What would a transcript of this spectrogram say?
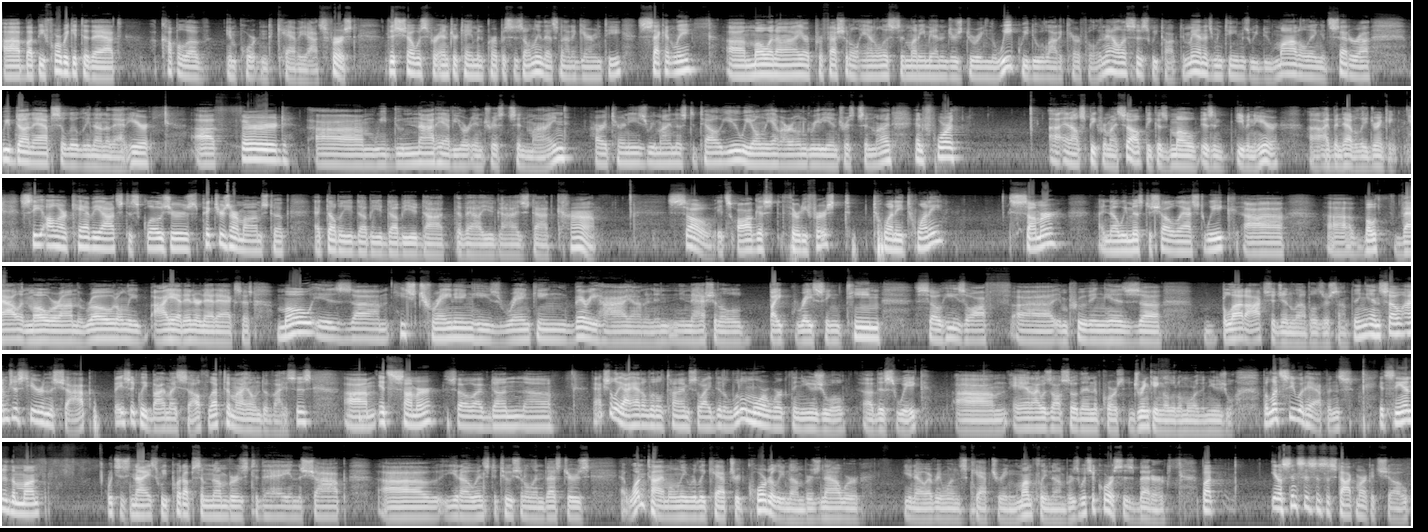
Uh, but before we get to that, a couple of important caveats. First, this show is for entertainment purposes only. That's not a guarantee. Secondly, uh, Mo and I are professional analysts and money managers during the week. We do a lot of careful analysis. We talk to management teams. We do modeling, etc. We've done absolutely none of that here. Uh, third, um, we do not have your interests in mind. Our attorneys remind us to tell you we only have our own greedy interests in mind. And fourth, uh, and I'll speak for myself because Mo isn't even here. Uh, I've been heavily drinking. See all our caveats, disclosures, pictures our moms took at www.thevalueguys.com. So it's August 31st, 2020, summer. I know we missed a show last week. Uh, uh, both Val and Mo are on the road. Only I had internet access. Mo is um, he's training. He's ranking very high on an international bike racing team, so he's off uh, improving his uh, blood oxygen levels or something. And so I'm just here in the shop, basically by myself, left to my own devices. Um, it's summer, so I've done uh, Actually, I had a little time, so I did a little more work than usual uh, this week. Um, and I was also then, of course, drinking a little more than usual. But let's see what happens. It's the end of the month, which is nice. We put up some numbers today in the shop. Uh, you know, institutional investors at one time only really captured quarterly numbers. Now we're, you know, everyone's capturing monthly numbers, which of course is better. But you know, since this is a stock market show,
